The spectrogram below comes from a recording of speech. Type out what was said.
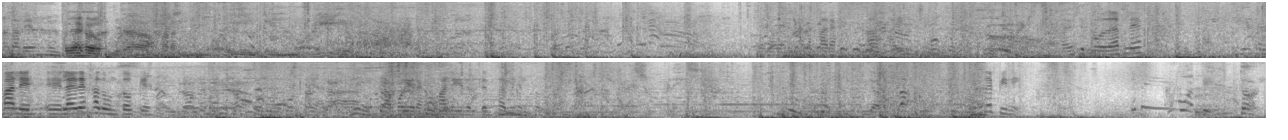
no la veo. Cuidado. La fara. Ah. A ver si puedo darle. Vale, eh, la he dejado un toque. La moira, me ha leído el pensamiento. Está. Defini. Victoria.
